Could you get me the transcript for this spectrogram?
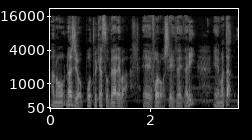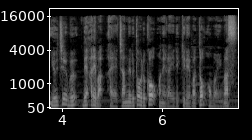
あの、ラジオ、ポッドキャストであれば、えー、フォローしていただいたり、えー、また YouTube であれば、え、チャンネル登録をお願いできればと思います。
